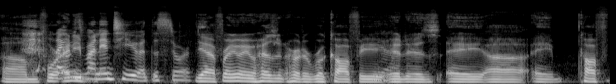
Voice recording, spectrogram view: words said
Um, for I any always run into you at the store. yeah, for anyone who hasn't heard of Rook Coffee, Yeah. it is a uh, a coffee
